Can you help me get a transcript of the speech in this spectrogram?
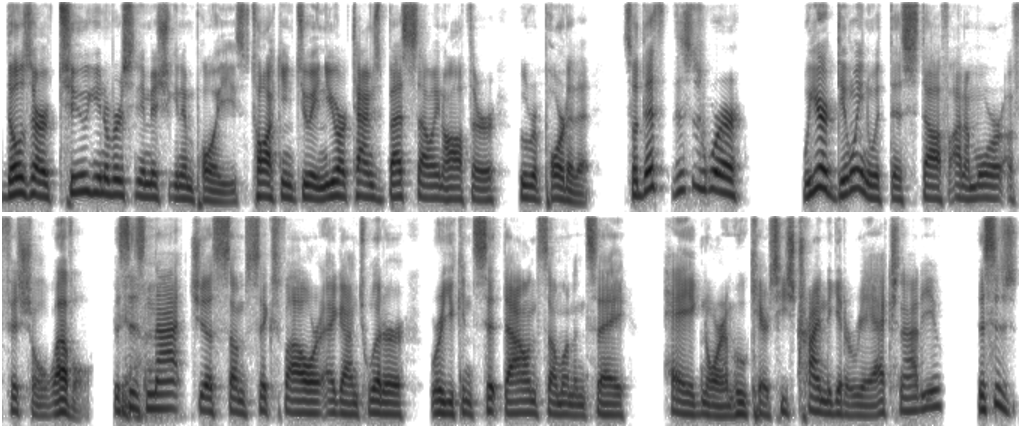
those are two University of Michigan employees talking to a New York Times best-selling author who reported it. So this this is where we are dealing with this stuff on a more official level. This yeah. is not just some six follower egg on Twitter where you can sit down someone and say, hey, ignore him. Who cares? He's trying to get a reaction out of you. This is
